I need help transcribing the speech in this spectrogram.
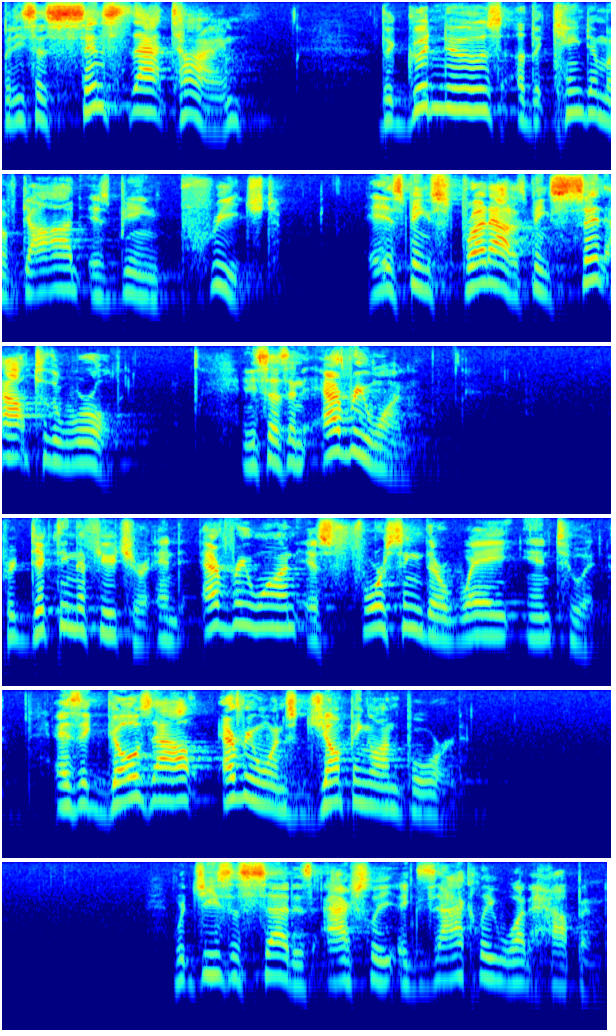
But he says, since that time, the good news of the kingdom of God is being preached it's being spread out, it's being sent out to the world. And he says, and everyone predicting the future, and everyone is forcing their way into it. As it goes out, everyone's jumping on board. What Jesus said is actually exactly what happened.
